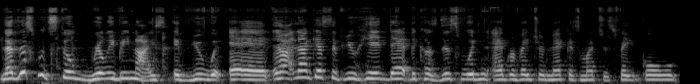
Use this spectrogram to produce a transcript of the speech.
Now, this would still really be nice if you would add, and I, and I, guess if you hid that because this wouldn't aggravate your neck as much as fake gold.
